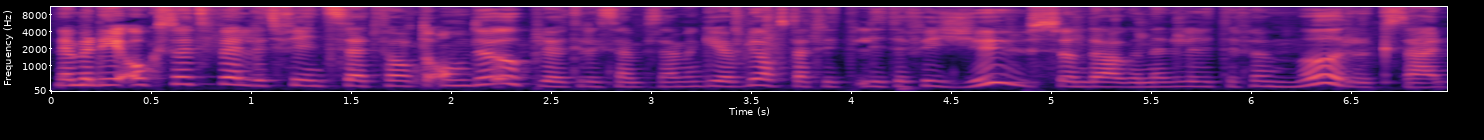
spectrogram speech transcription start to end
Nej men det är också ett väldigt fint sätt för att om du upplever till exempel så här, men gud jag blir ofta lite, för ljus under ögonen eller lite för mörk så här.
